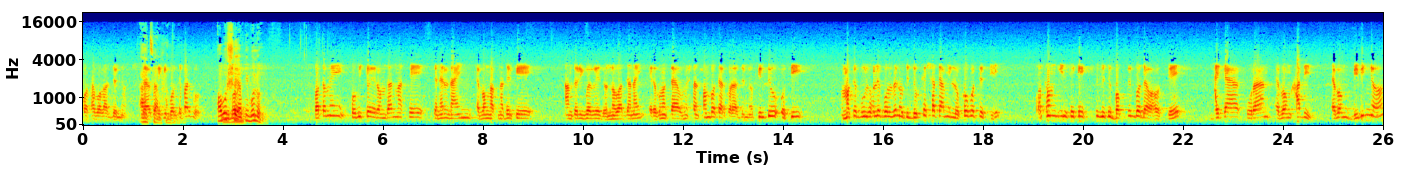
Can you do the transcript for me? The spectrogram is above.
কথা বলার জন্য। আচ্ছা, কি বলতে পারব? অবশ্যই আপনি বলুন। প্রথমে পবিত্র রমজান মাসে চ্যানেল নাইন এবং আপনাদেরকে আন্তরিকভাবে ধন্যবাদ জানাই। এরকম একটা অনুষ্ঠান সম্প্রচার করার জন্য। কিন্তু অতি আমাকে ভুল হলে বলবেন অতি দুঃখের সাথে আমি লক্ষ্য করতেছি প্রথম দিন থেকে কিছু কিছু বক্তব্য দেওয়া হচ্ছে যেটা কোরআন এবং হাদিস এবং বিভিন্ন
